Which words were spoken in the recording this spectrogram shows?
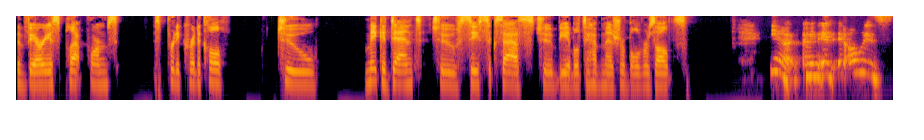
the various platforms is pretty critical to make a dent, to see success, to be able to have measurable results? Yeah, I mean, it, it always,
